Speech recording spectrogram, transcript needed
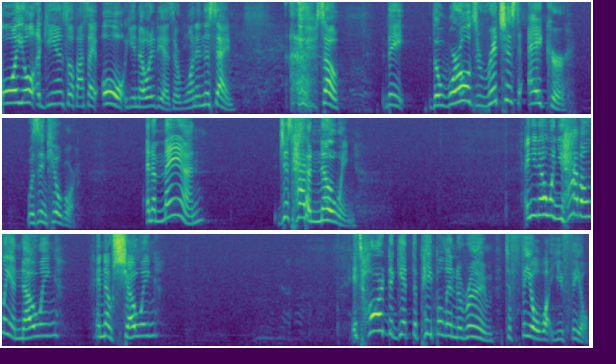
oil again, so if I say oil, you know what it is. They're one and the same. so, the, the world's richest acre was in Kilgore. And a man just had a knowing. And you know, when you have only a knowing and no showing, it's hard to get the people in the room to feel what you feel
